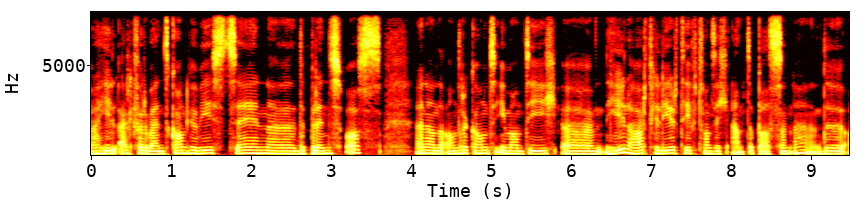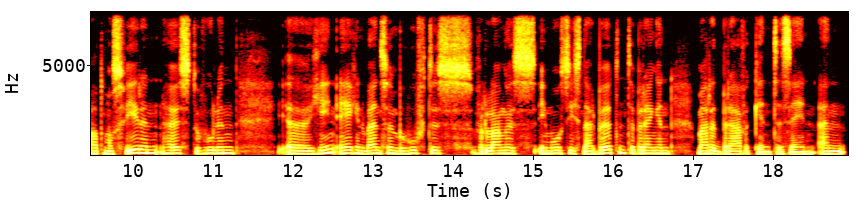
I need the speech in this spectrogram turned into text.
ja, heel erg verwend kan geweest zijn, eh, de prins was. En aan de andere kant iemand die eh, heel hard geleerd heeft van zich aan te passen. De atmosfeer in huis te voelen. eh, geen eigen wensen, behoeftes, verlangens, emoties naar buiten te brengen, maar het brave kind te zijn. En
